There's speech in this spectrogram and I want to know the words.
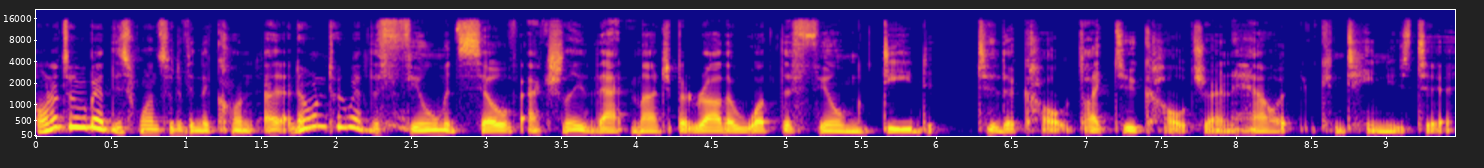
I want to talk about this one sort of in the con. I don't want to talk about the film itself actually that much, but rather what the film did to the cult, like to culture, and how it continues to,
